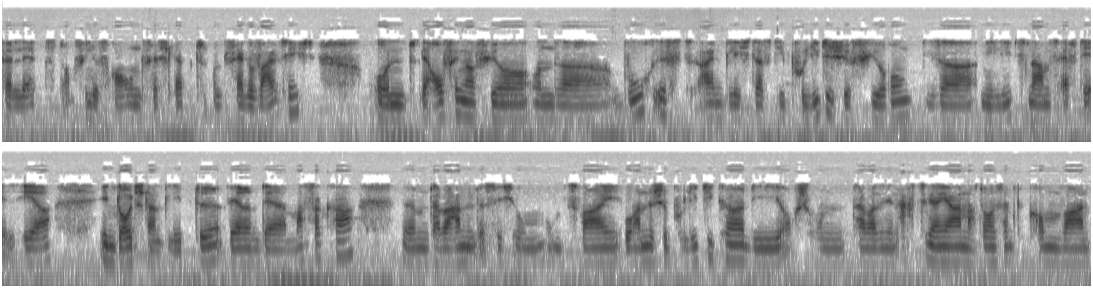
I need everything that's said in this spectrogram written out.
verletzt, auch viele Frauen verschleppt und vergewaltigt. Und der Aufhänger für unser Buch ist eigentlich, dass die politische Führung dieser Miliz namens FDLR in Deutschland lebte während der Massaker. Ähm, dabei handelt es sich um, um zwei ruandische Politiker, die auch schon teilweise in den 80er Jahren nach Deutschland gekommen waren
